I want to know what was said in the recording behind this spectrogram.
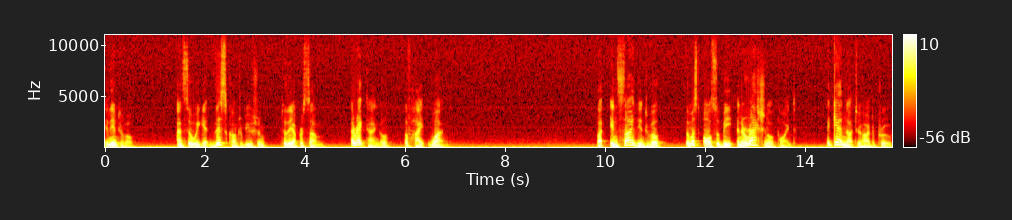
in the interval. And so we get this contribution to the upper sum, a rectangle of height 1. But inside the interval, there must also be an irrational point. Again, not too hard to prove.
